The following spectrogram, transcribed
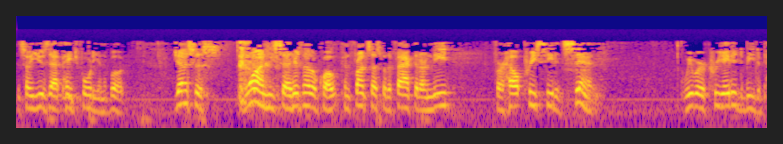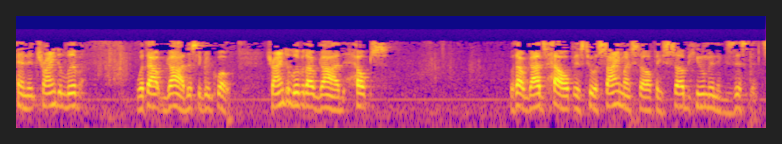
And so he used that page 40 in the book. Genesis 1, he said, here's another quote, confronts us with the fact that our need for help preceded sin. We were created to be dependent, trying to live without God. This is a good quote. Trying to live without God helps, without God's help, is to assign myself a subhuman existence.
